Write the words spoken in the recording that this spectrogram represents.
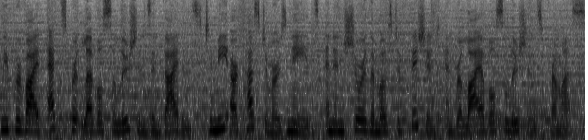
we provide expert-level solutions and guidance to meet our customers' needs and ensure the most efficient and reliable solutions from us.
